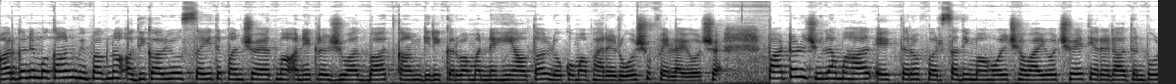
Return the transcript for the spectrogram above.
માર્ગ અને મકાન વિભાગના અધિકારીઓ સહિત પંચાયતમાં અનેક રજૂઆત બાદ કામગીરી કરવામાં નહીં આવતા લોકોમાં ભારે રોષ ફેલાયો છે. પાટણ જિલ્લામાં હાલ એક તરફ વરસાદી માહોલ છવાયો છે, ત્યારે રાધનપુર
